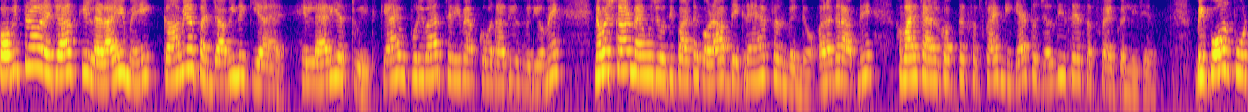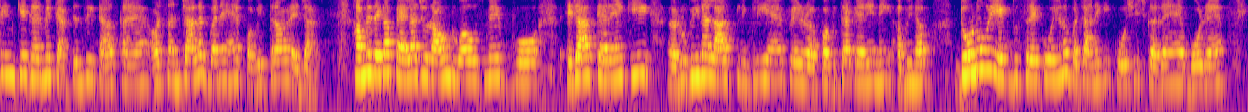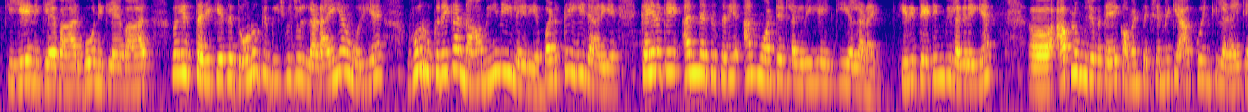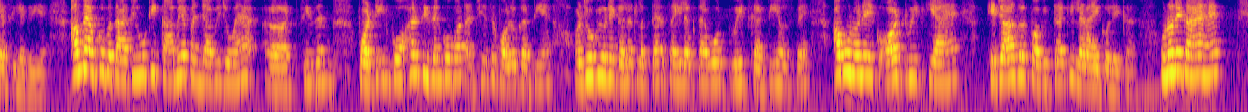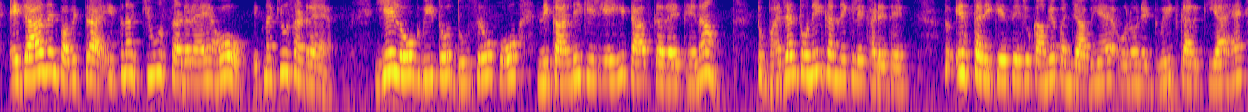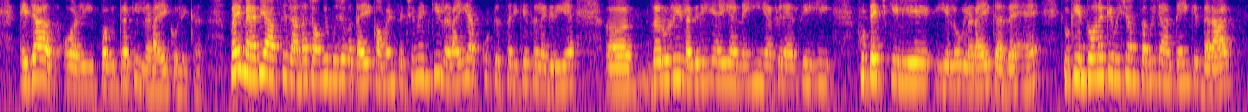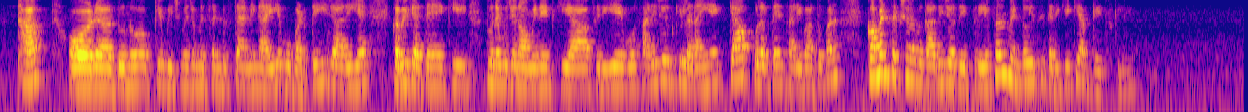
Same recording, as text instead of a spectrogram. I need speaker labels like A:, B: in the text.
A: पवित्रा और एजाज की लड़ाई में कामया पंजाबी ने किया है। हिलेरियस ट्वीट क्या है वो पूरी बात? चलिए मैं आपको बताती हूँ इस वीडियो में। नमस्कार, मैं हूँ ज्योति पाठक और आप देख रहे हैं फ़िल्म विंडो और अगर आपने हमारे चैनल को अब तक सब्सक्राइब नहीं किया है तो जल्दी से सब्सक्राइब कर लीजिए। बिग बॉस 14 के घर में कैप्टनसी टास्क आया है और संचालक बने हैं पवित्रा और एजाज। हमने देखा पहला जो राउंड हुआ, उसमें वो एजाज कह रहे हैं कि रूबीना लास्ट निकली है, फिर पवित्रा कह रही है, नहीं, अभिनव। दोनों ही एक दूसरे को यू नो बचाने की कोशिश कर रहे हैं, बोल रहे हैं कि ये निकले बाहर, वो निकले बाहर। तो इस तरीके से दोनों के बीच में जो लड़ाइयाँ हो रही है, वो रुकने का नाम ही नहीं ले रही है, बढ़ते ही जा रही है। कहीं ना कहीं अननेसेसरी अनवांटेड लग रही है इनकी ये लड़ाई। इरिटेटिंग भी लग रही है। आप लोग मुझे बताइए कमेंट सेक्शन में कि आपको इनकी लड़ाई कैसी लग रही है। अब मैं आपको बताती हूँ कि काम्या पंजाबी जो है सीज़न 14 को हर सीज़न को बहुत अच्छे से फॉलो करती हैं और जो भी उन्हें गलत लगता है, सही लगता है, वो ट्वीट करती हैं उस पर अब उन्होंने एक और ट्वीट किया है, एजाज और पवित्रा की लड़ाई को लेकर। उन्होंने कहा है, एजाज एंड पवित्रा, इतना क्यों सड़ रहे हो? इतना क्यों सड़ रहे हैं? ये लोग भी तो दूसरों को निकालने के लिए ही टास्क कर रहे थे ना। तो भजन तो नहीं करने के लिए खड़े थे। तो इस तरीके से जो काम्य पंजाबी है, उन्होंने ट्वीट कर किया है एजाज और पवित्रा की लड़ाई को लेकर। भाई, मैं भी आपसे जानना चाहूँगी, मुझे बताइए कमेंट सेक्शन में इनकी लड़ाई आपको किस तरीके से लग रही है? ज़रूरी लग रही है या नहीं? या फिर ऐसे ही फुटेज के लिए ये लोग लड़ाई कर रहे हैं? क्योंकि इन दोनों के बीच हम सभी जानते हैं कि दरार था और दोनों के बीच में जो मिसअंडरस्टैंडिंग आई है, वो बढ़ते ही जा रही है। कभी कहते हैं कि तूने मुझे नॉमिनेट किया, फिर ये, वो सारी जो इनकी लड़ाई है, क्या आपको लगता है इन सारी बातों पर? कमेंट सेक्शन में बता दीजिए और देखते रहिए फ़िल्म विंडो इसी तरीके की अपडेट्स के लिए।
